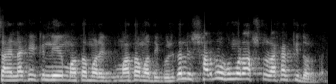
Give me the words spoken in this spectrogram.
চায়নাকে নিয়ে মাতামারি, মাতামাতি করি, তাহলে সার্বভৌম রাষ্ট্র রাখার কি দরকার?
